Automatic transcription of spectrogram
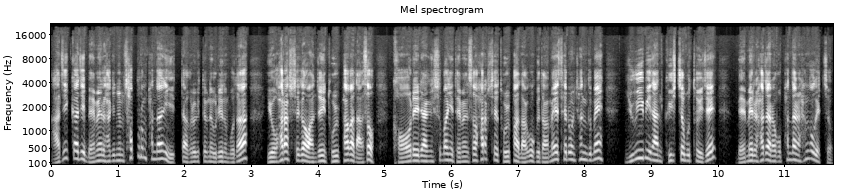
아직까지 매매를 하기 좀 섣부른 판단이 있다. 그렇기 때문에 우리는 보다 이 하락 추세가 완전히 돌파가 나서 거래량이 수반이 되면서 하락 추세 돌파 나고 그 다음에 새로운 현금에 유입이 난 그 시점부터 이제 매매를 하자라고 판단을 한 거겠죠.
